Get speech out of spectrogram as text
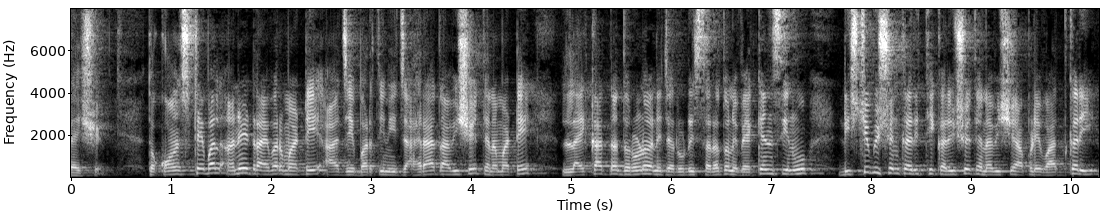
રહેશે. તો કોન્સ્ટેબલ અને ડ્રાઈવર માટે આ જે ભરતીની જાહેરાત આવી છે, તેના માટે લાયકાતના ધોરણો અને જરૂરી શરતો અને વેકેન્સીનું ડિસ્ટ્રીબ્યુશન કરીથી કર્યું તેના વિશે આપણે વાત કરી.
